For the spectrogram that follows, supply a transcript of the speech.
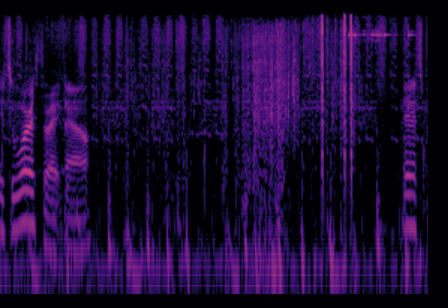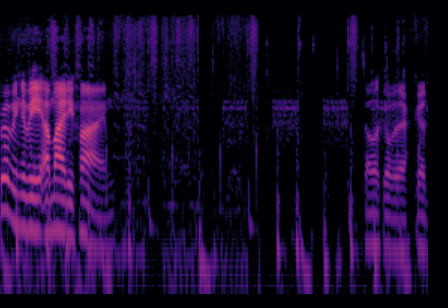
its worth right now. And it's proving to be a mighty fine. Don't look over there. Good.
